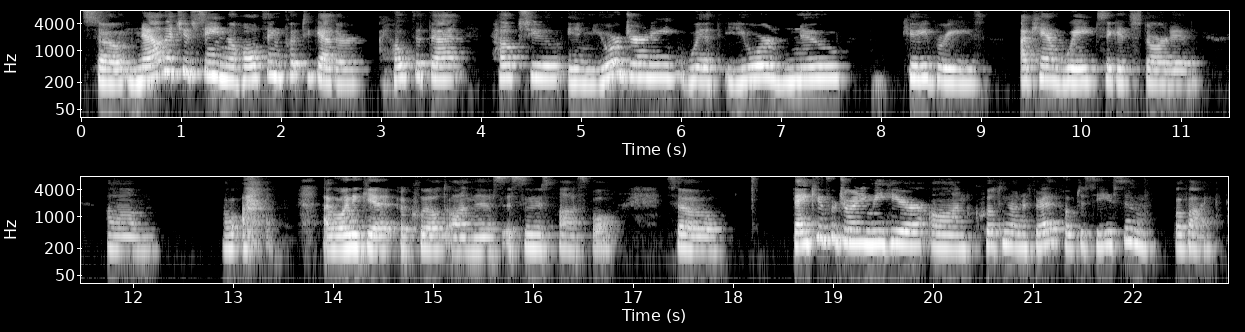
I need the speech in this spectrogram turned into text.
So now that you've seen the whole thing put together, I hope that that helps you in your journey with your new Cutie Breeze. I can't wait to get started. Um, I want to get a quilt on this as soon as possible. So thank you for joining me here on Quilting on a Thread. Hope to see you soon. Bye-bye.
